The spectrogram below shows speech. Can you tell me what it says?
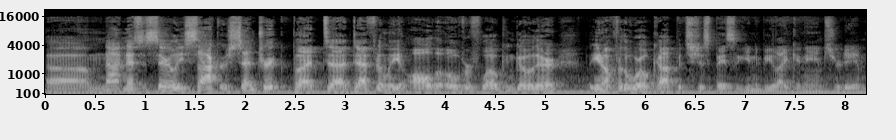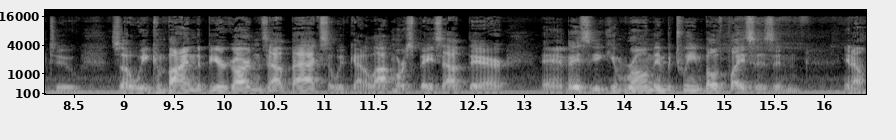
Um, not necessarily soccer centric, but uh, definitely all the overflow can go there. You know, for the World Cup, it's just basically going to be like in Amsterdam too. So we combined the beer gardens out back, so we've got a lot more space out there, and basically you can roam in between both places, and you know,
